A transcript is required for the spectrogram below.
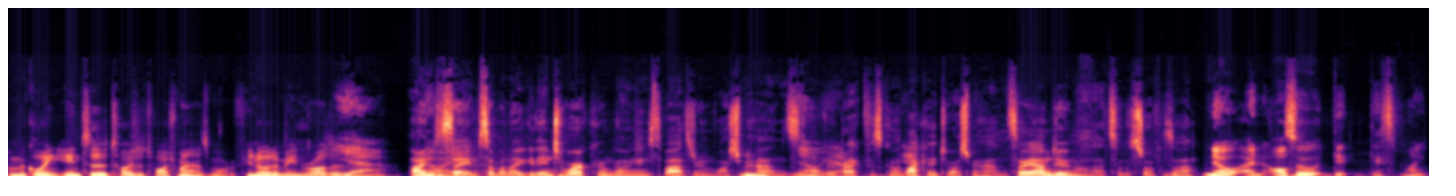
I'm going into the toilet to wash my hands more. If you know what I mean, rather than Yeah, I'm No, the I- same. So when I get into work, I'm going into the bathroom, wash my mm-hmm. hands, No, have my yeah. breakfast, going Yeah. back out to wash my hands. So yeah, I am doing all that sort of stuff as well. No, and also th- this might.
